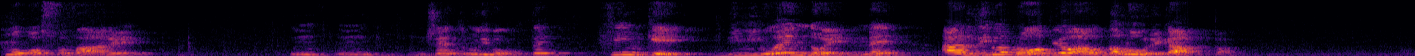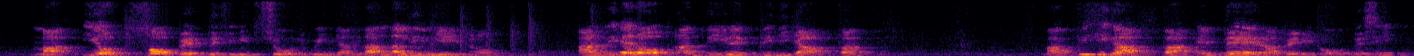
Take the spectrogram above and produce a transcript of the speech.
lo posso fare un, un, un certo di volte finché diminuendo n arrivo proprio al valore k ma io so per definizione, quindi andando all'indietro, arriverò a dire P di K. Ma P di K è vera per ipotesi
